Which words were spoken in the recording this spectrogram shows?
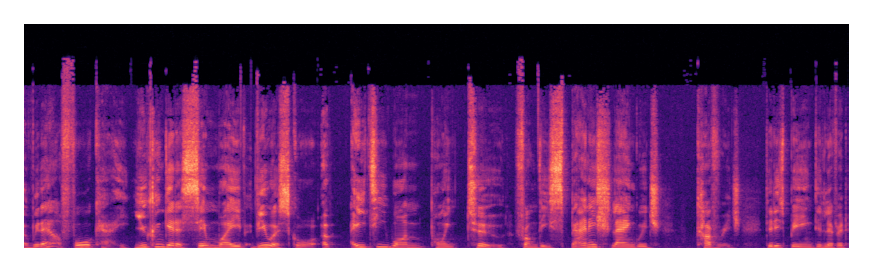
uh, without 4K. You can get a SSIMWAVE viewer score of 81.2 from the Spanish language coverage that is being delivered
